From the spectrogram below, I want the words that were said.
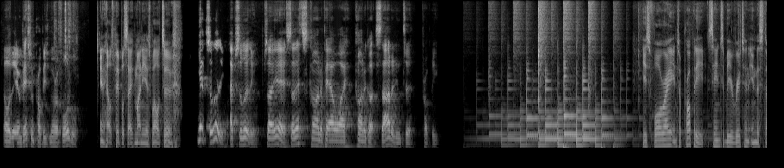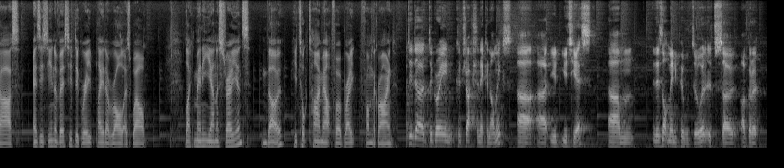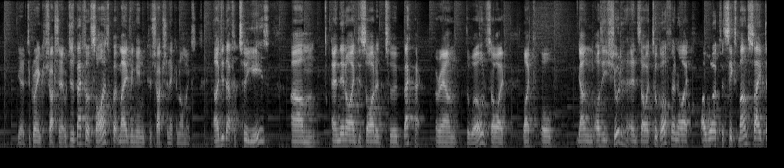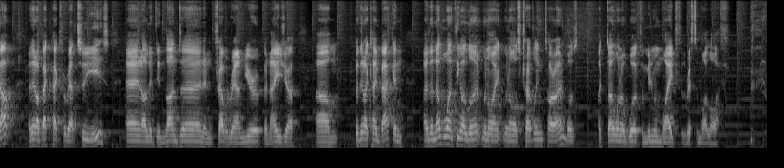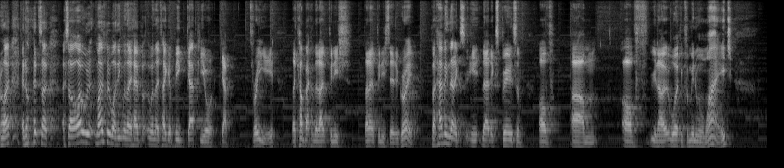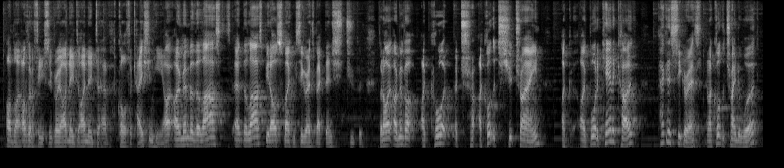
or their investment property is more affordable, and helps people save money as well too. Yeah, absolutely, absolutely. So yeah, so that's kind of how I kind of got started into property. His foray into property seemed to be written in the stars, as his university degree played a role as well. Like many young Australians, though, he took time out for a break from the grind. I did a degree in construction economics, uh, uh, UTS. Um, there's not many people do it, it's, so I've got a yeah, degree in construction, which is a Bachelor of Science, but majoring in construction economics. I did that for two years, um, and then I decided to backpack around the world. So I, like all young Aussies should, and so I took off and I, I worked for six months, saved up, and then I backpacked for about two years. And I lived in London and traveled around Europe and Asia. Um, but then I came back, and, and the number one thing I learned when I when I was traveling, Tyron, was I don't want to work for minimum wage for the rest of my life. right? And so, so I would. Most people, I think, when they have when they take a big gap year or gap three year, they come back and they don't finish they don't finish their degree. But having that ex- that experience of of um, of you know working for minimum wage, I'm like I've got to finish the degree. I need to I need to have qualification here. I, I remember the last at the last bit I was smoking cigarettes back then, stupid. But I, I remember I caught a tra- I caught the train. I, I bought a can of coke, packet of cigarettes, and I caught the train to work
